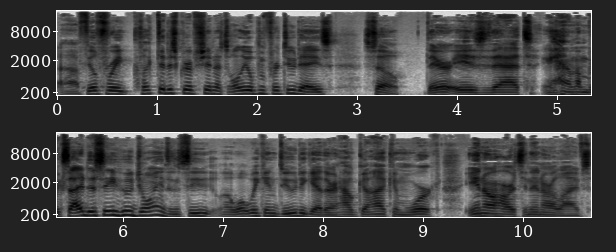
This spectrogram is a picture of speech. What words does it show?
uh, feel free. Click the description. It's only open for two days. So there is that. And I'm excited to see who joins and see uh, what we can do together and how God can work in our hearts and in our lives.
